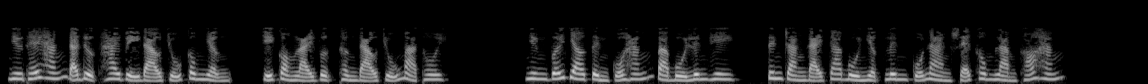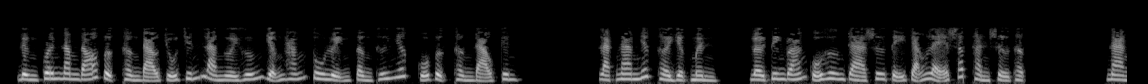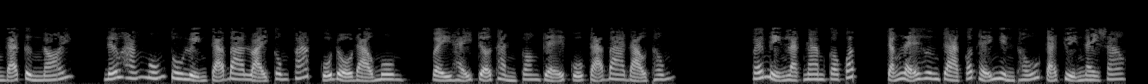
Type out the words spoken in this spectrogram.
Như thế hắn đã được hai vị đạo chủ công nhận, chỉ còn lại vực thần đạo chủ mà thôi. Nhưng với giao tình của hắn và Bùi Linh Hy, tin rằng đại ca Bùi Nhật Linh của nàng sẽ không làm khó hắn. Đừng quên năm đó vực thần đạo chủ chính là người hướng dẫn hắn tu luyện tầng thứ nhất của vực thần đạo kinh. Lạc Nam nhất thời giật mình, lời tiên đoán của hương trà sư tỷ chẳng lẽ sắp thành sự thật. Nàng đã từng nói, nếu hắn muốn tu luyện cả ba loại công pháp của độ đạo môn, vậy hãy trở thành con rể của cả ba đạo thống. phế miệng Lạc Nam co quắp, chẳng lẽ hương trà có thể nhìn thấu cả chuyện này sao?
